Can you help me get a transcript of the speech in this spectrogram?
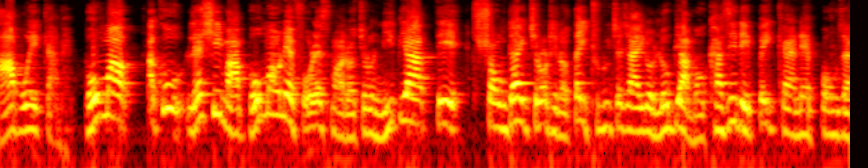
9ပွဲကန်တယ် ဘုံမောက်အခုလက်ရှိမှာဘုံမောက်နဲ့ Forest မှာတော့ကျွန်တော်နီးပြတဲ့ Sean Dyche ကျွန်တော်ထင်တော့တိတ်ထူးထူးခြားခြားကြီးတော့လုပ်ပြမဟုတ်ခါစစ်တွေပိတ်ကန်တဲ့ပုံစံ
